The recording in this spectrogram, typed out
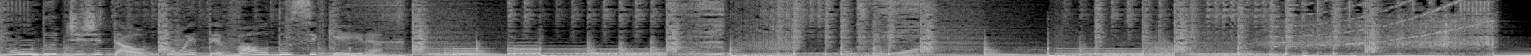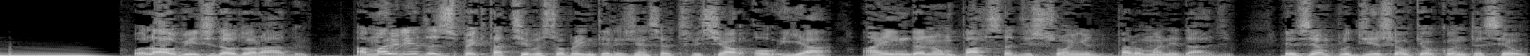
Mundo Digital com Etevaldo Siqueira. Olá, ouvintes da Eldorado. A maioria das expectativas sobre a inteligência artificial, ou IA, ainda não passa de sonho para a humanidade. Exemplo disso é o que aconteceu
